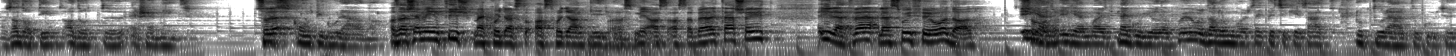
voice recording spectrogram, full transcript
az adott, adott eseményt. Szóval konfigurálva. az eseményt is, meg hogy azt, azt hogyan, azt, mi, azt, azt a beállításait, illetve lesz új főoldal? Igen, Szóval- igen, majd megújul a oldalunk, most egy picit átstruktúráltuk, úgyhogy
